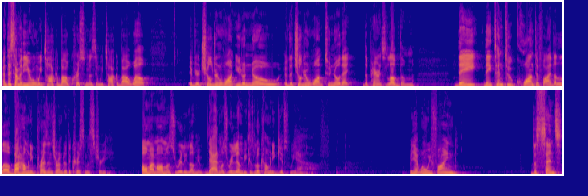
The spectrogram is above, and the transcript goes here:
At this time of the year, when we talk about Christmas and we talk about, well, if your children want you to know, if the children want to know that the parents love them, they, they tend to quantify the love by how many presents are under the Christmas tree. Oh, my mom must really love me. Dad must really love me because look how many gifts we have. But yet, when we find the sense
